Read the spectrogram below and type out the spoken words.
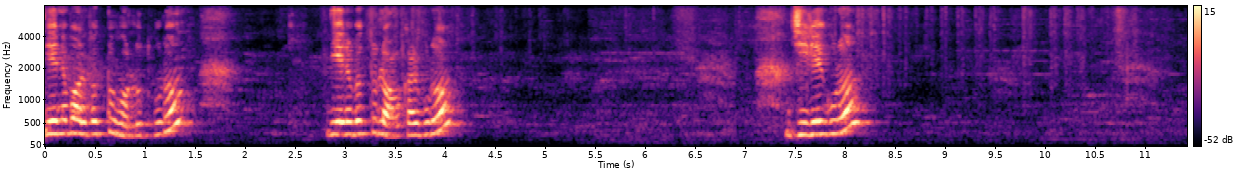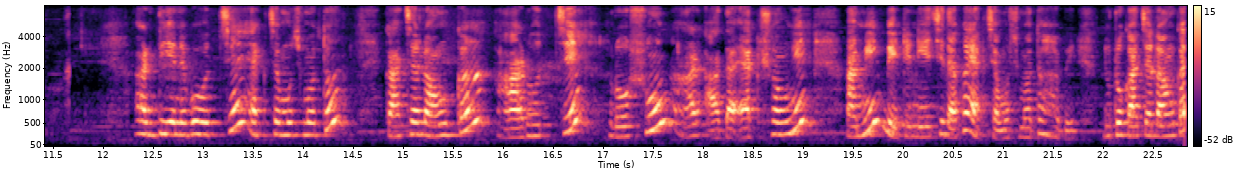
দিয়ে নেব অল্প একটু হলুদ গুঁড়ো। দিয়ে নেব একটু লঙ্কার গুঁড়ো, জিরে গুঁড়ো, আর দিয়ে নেব হচ্ছে এক চামচ মতো কাঁচা লঙ্কা আর হচ্ছে রসুন আর আদা একসঙ্গে আমি বেটে নিয়েছি। দেখো এক চামচ মতো হবে। দুটো কাঁচা লঙ্কা,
